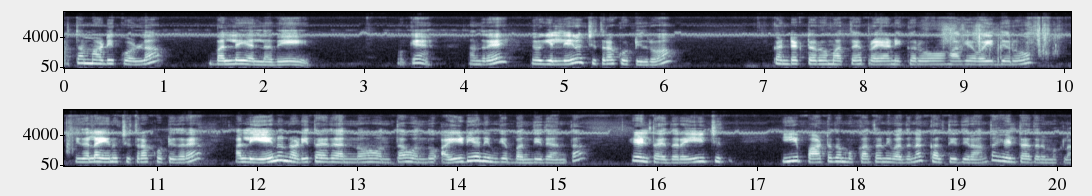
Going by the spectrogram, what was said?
ಅರ್ಥ ಮಾಡಿಕೊಳ್ಳ ಬಲ್ಲೆಯಲ್ಲವೇ? ಓಕೆ ಅಂದರೆ ಇವಾಗ ಎಲ್ಲೇನು ಚಿತ್ರ ಕೊಟ್ಟಿದ್ರು. ಕಂಡಕ್ಟರು ಮತ್ತು ಪ್ರಯಾಣಿಕರು ಹಾಗೆ ವೈದ್ಯರು ಇದೆಲ್ಲ ಏನು ಚಿತ್ರ ಕೊಟ್ಟಿದ್ದಾರೆ. ಅಲ್ಲಿ ಏನು ನಡೀತಾ ಇದೆ ಅನ್ನೋ ಅಂಥ ಒಂದು ಐಡಿಯಾ ನಿಮಗೆ ಬಂದಿದೆ ಅಂತ ಹೇಳ್ತಾ ಇದ್ದಾರೆ. ಈ ಚಿ ಈ ಪಾಠದ ಮುಖಾಂತರ ನೀವು ಅದನ್ನು ಕಲ್ತಿದ್ದೀರಾ ಅಂತ ಹೇಳ್ತಾ ಇದ್ದಾರೆ ಮಕ್ಕಳ.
